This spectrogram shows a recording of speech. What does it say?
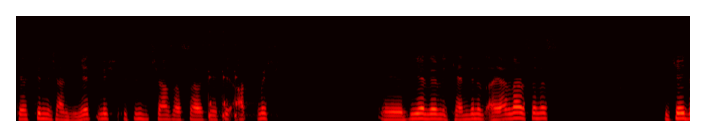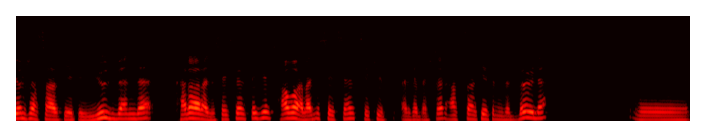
Keskin nişancı 70. Üçüncü şahıs hassasiyeti 60. Ee, diğerlerini kendiniz ayarlarsınız. Dikey dönüş hassasiyeti 100 bende. Kara aracı 88. Hava aracı 88 arkadaşlar. Hassasiyetim de böyle. Ee,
